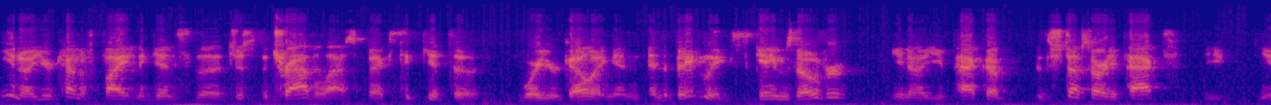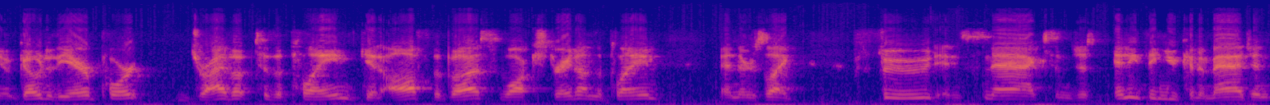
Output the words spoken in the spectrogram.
you know you're kind of fighting against the just the travel aspects to get to where you're going and, and the big leagues game's over you know you pack up the stuff's already packed you, you know go to the airport drive up to the plane get off the bus walk straight on the plane and there's like food and snacks and just anything you can imagine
